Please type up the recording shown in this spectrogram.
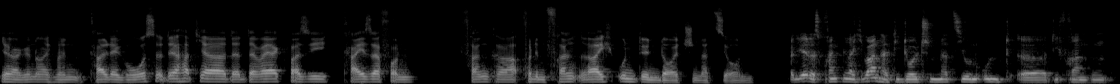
Ja, genau. Ich meine, Karl der Große, der hat ja, der, der war ja quasi Kaiser von Frankreich, von dem Frankenreich und den deutschen Nationen. Ja, das Frankenreich waren halt die deutschen Nationen und äh, die Franken.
